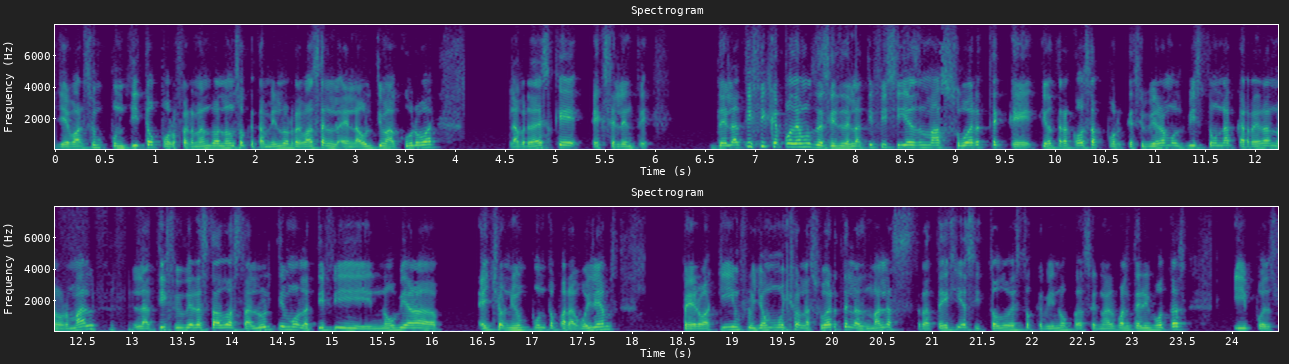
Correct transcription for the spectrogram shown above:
llevarse un puntito por Fernando Alonso, que también lo rebasa en, la última curva. La verdad es que excelente. De Latifi, ¿qué podemos decir? De Latifi sí es más suerte que, otra cosa, porque si hubiéramos visto una carrera normal, Latifi hubiera estado hasta el último, Latifi no hubiera hecho ni un punto para Williams, pero aquí influyó mucho la suerte, las malas estrategias y todo esto que vino a ocasionar Valtteri Bottas, y pues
